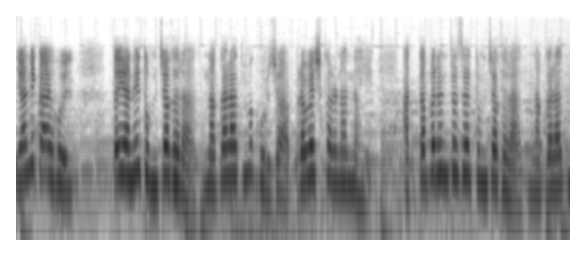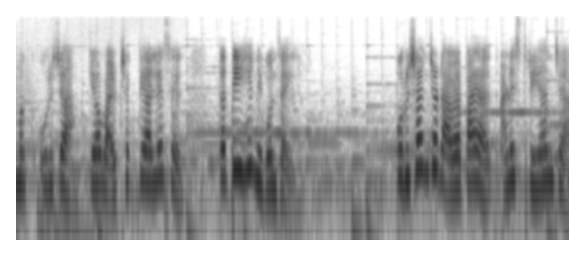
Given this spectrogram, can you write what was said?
याने काय होईल? तर याने तुमच्या घरात नकारात्मक ऊर्जा प्रवेश करणार नाही. आत्तापर्यंत जर तुमच्या घरात नकारात्मक ऊर्जा किंवा वाईट शक्ती आली असेल तर तीही निघून जाईल. पुरुषांच्या डाव्या पायात आणि स्त्रियांच्या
